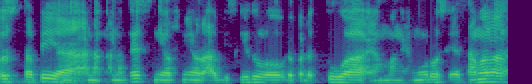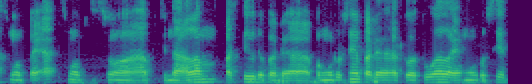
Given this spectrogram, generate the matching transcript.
terus tapi ya anak-anaknya senior senior abis gitu loh udah pada tua yang mang yang ngurus ya sama lah semua PA semua semua pecinta alam pasti udah pada pengurusnya pada tua-tua lah yang ngurusin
